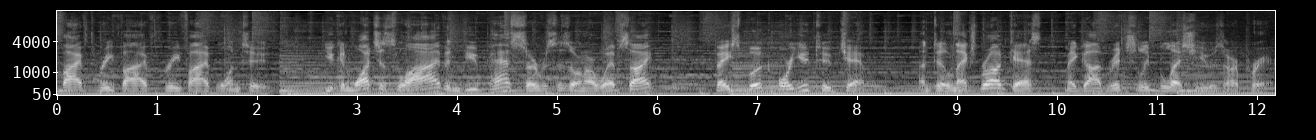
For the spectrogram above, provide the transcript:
535 3512. You can watch us live and view past services on our website, Facebook, or YouTube channel. Until next broadcast, may God richly bless you, is our prayer.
